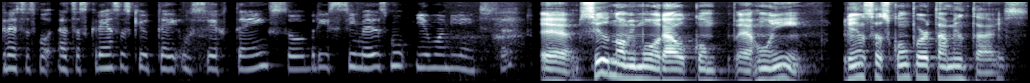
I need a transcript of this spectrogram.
Crenças, essas crenças que o, o ser tem sobre si mesmo e o ambiente, certo? É, se o nome moral é ruim, crenças comportamentais.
